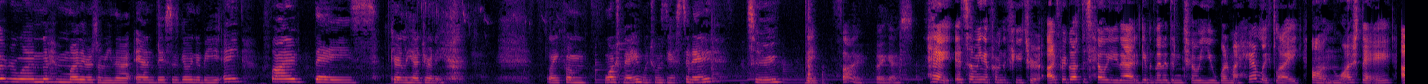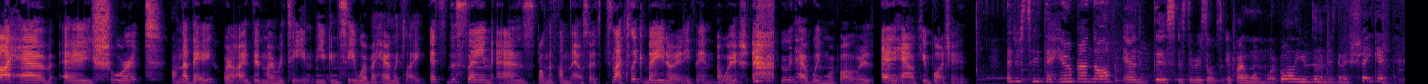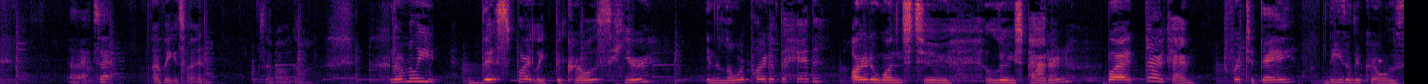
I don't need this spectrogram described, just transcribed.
everyone, my name is Amina and this is going to be a five days curly hair journey. like from wash day, which was yesterday, to day five, I guess. Hey, it's Amina from the future. I forgot to tell you that given that I didn't show you what my hair looked like on wash day, I have a short on that day where I did my routine. You can see what my hair looked like. It's the same as on the thumbnail, so it's, it's not clickbait or anything. I wish we would have way more followers. Anyhow, keep watching. I just took the hairband off and this is the result. If I want more volume, then I'm just gonna shake it and that's it. I think it's fine. So I'll go. Normally, this part, like the curls here in the lower part of the head, are the ones to lose pattern, but they're okay. For today, these other curls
